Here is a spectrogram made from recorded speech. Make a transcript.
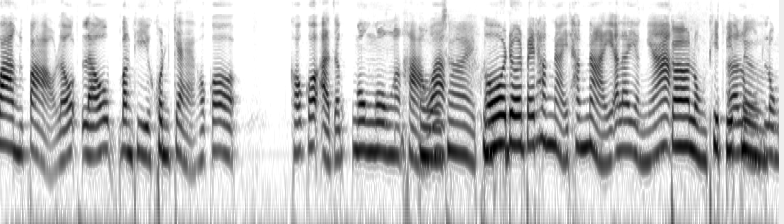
กว้างหรือเปล่า แล้วแล้วบางทีคนแก่เขาก็ เขาก็อาจจะงงๆอะค่ะโอ้ว่าใช่คุณโอ้เดินไปทางไหนทางไหนอะไรอย่างเงี้ย ก็หลงทิศนิดเออหลนึงงหลง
